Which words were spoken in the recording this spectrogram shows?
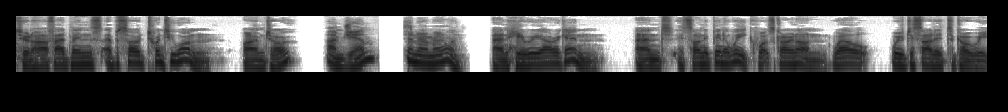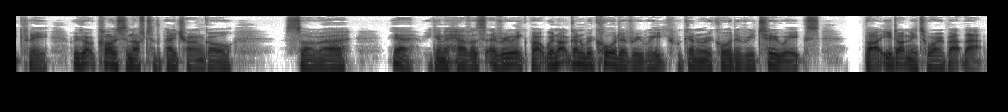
Two and a Half Admins, episode 21. I'm Joe. I'm Jim. And I'm Allan. And here we are again. And it's only been a week. What's going on? Well, we've decided to go weekly. We got close enough to the Patreon goal. So, uh, yeah, you're going to have us every week, but we're not going to record every week. We're going to record every two weeks, but you don't need to worry about that.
